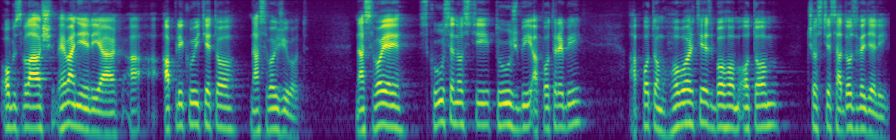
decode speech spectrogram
obzvlášť v evanieliách a aplikujte to na svoj život, na svoje skúsenosti, túžby a potreby a potom hovorte s Bohom o tom, čo ste sa dozvedeli.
